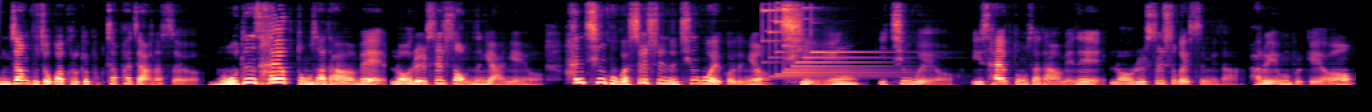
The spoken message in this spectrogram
문장 구조가 그렇게 복잡하지 않았어요. 모든 사역 동사 다음에 러를 쓸 수 없는 게 아니에요. 한 친구가 쓸 수 있는 친구가 있거든요. 칭, 이 친구예요. 이 사역 동사 다음에는 러를 쓸 수가 있습니다. 바로 예문 볼게요.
